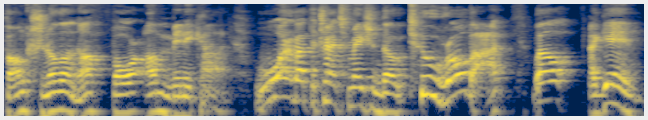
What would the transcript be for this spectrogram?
functional enough for a minicon. What about the transformation though to robot? Well, again,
